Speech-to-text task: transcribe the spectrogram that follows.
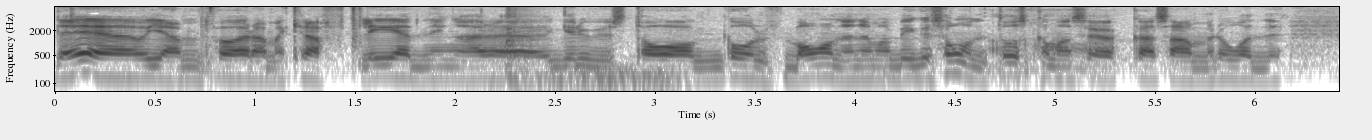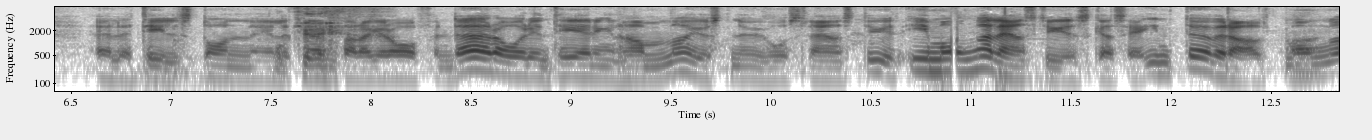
det är att jämföra med kraftledningar, eh, grustag, golfbanor. När man bygger sånt då ska man söka samråd eller tillstånd enligt Okej. den paragrafen. Där har orienteringen hamnat just nu hos Länsstyrelsen. I många länsstyrelser ska jag säga, inte överallt. Många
